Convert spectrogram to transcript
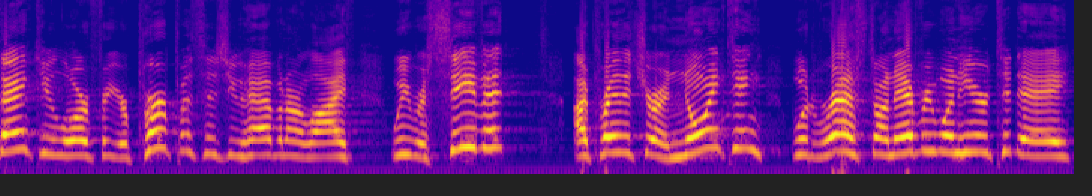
Thank you, Lord, for your purposes you have in our life. We receive it. I pray that your anointing would rest on everyone here today.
